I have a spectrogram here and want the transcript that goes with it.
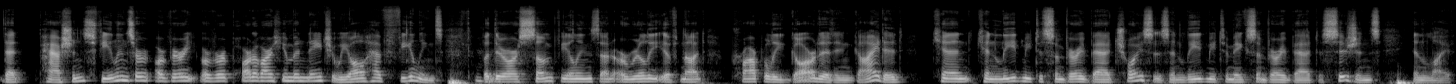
That passions, feelings are, are very are very part of our human nature. We all have feelings, mm-hmm. but there are some feelings that are really, if not properly guarded and guided, can can lead me to some very bad choices and lead me to make some very bad decisions in life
